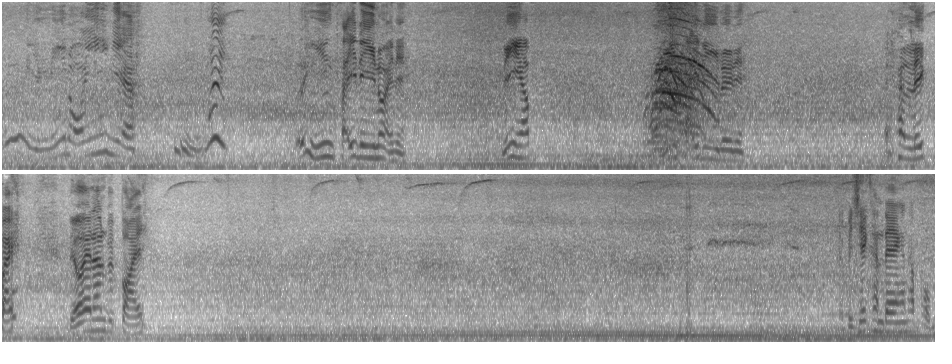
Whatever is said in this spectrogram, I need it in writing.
เอ้ยอย่างนี้น่อยเนี่ยโอ้ยเอ้ยย่างไซส์ดีหน่อยนี่นี่ครับนี่ไซส์ดีเลยนี่ไอ้นั่นเล็กไป เดี๋ยวไอ้นั่นไปปล่อย เช็คคันแดงกัครับผม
